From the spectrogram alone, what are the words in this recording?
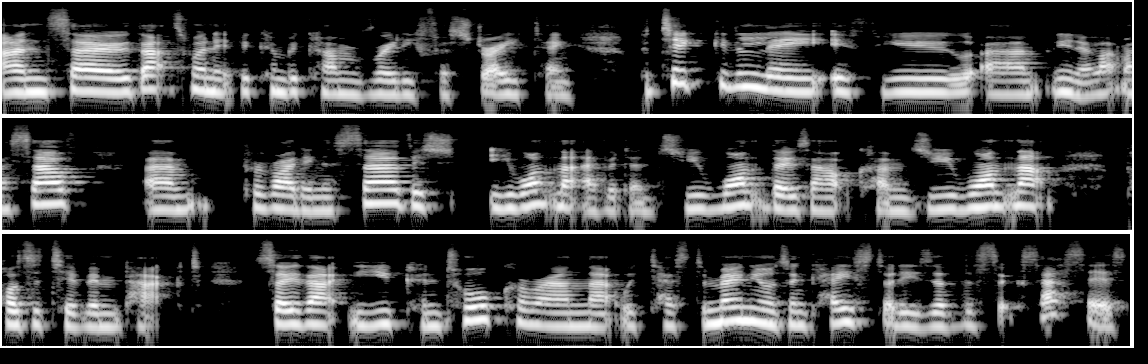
And so that's when it can become really frustrating, particularly if you, um, you know, like myself, um, providing a service, you want that evidence, you want those outcomes, you want that positive impact so that you can talk around that with testimonials and case studies of the successes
